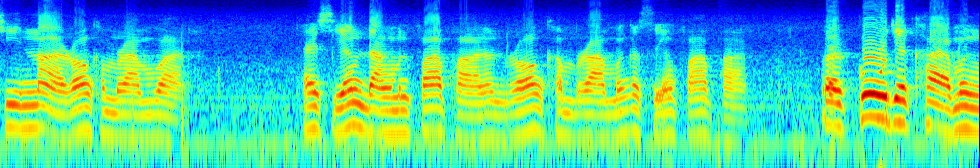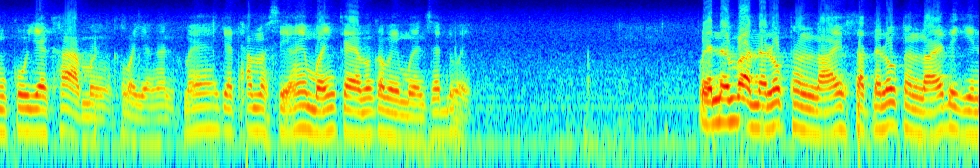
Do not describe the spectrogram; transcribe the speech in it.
ชี้หน้าร้องคำรามว่าไอ้เสียงดังมันฟ้าผ่านั้นร้องคำรามเหมือนกับเสียงฟ้าผ่าว่ากูจะฆ่ามึง กูจะฆ่ามึงเขาว่าอย่างนั้น แม้จะทำเสียงให้เหมือนแกมันก็ไม่เหมือนซะด้วย เว้นนั้นว่านรกทั้งหลาย สัตว์นรกทั้งหลายได้ยิน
